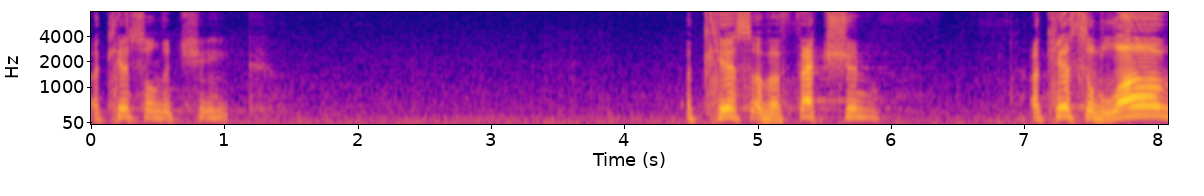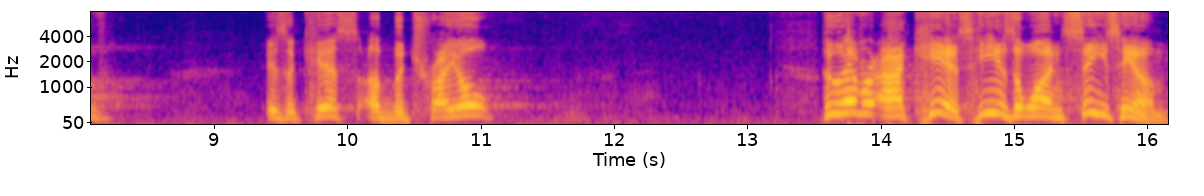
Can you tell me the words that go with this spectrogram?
a kiss on the cheek, a kiss of affection, a kiss of love is a kiss of betrayal. Whoever I kiss, he is the one seize him.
